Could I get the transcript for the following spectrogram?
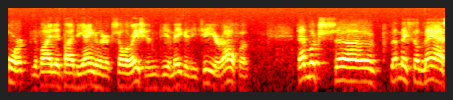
torque divided by the angular acceleration, the omega dt or alpha. That looks, uh, that makes the mass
